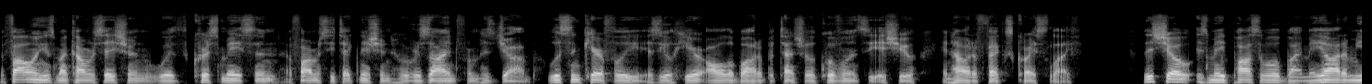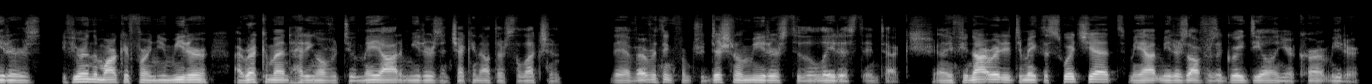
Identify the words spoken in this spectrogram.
The following is my conversation with Chris Mason, a pharmacy technician who resigned from his job. Listen carefully as you'll hear all about a potential equivalency issue and how it affects Christ's life. This show is made possible by Mayada Meters. If you're in the market for a new meter, I recommend heading over to Mayada Meters and checking out their selection. They have everything from traditional meters to the latest in tech. And if you're not ready to make the switch yet, Mayada Meters offers a great deal on your current meter.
